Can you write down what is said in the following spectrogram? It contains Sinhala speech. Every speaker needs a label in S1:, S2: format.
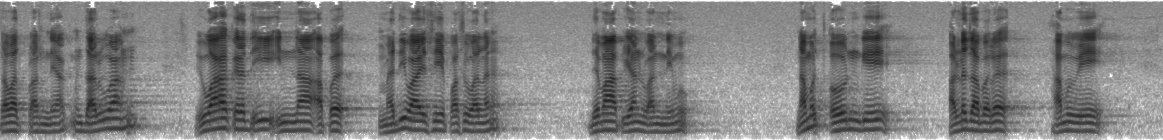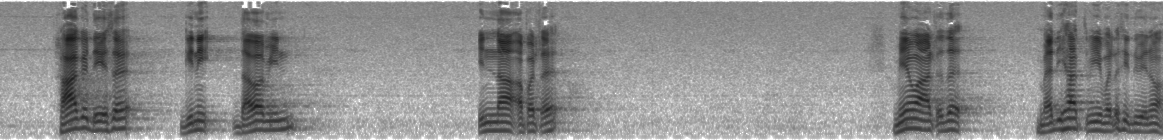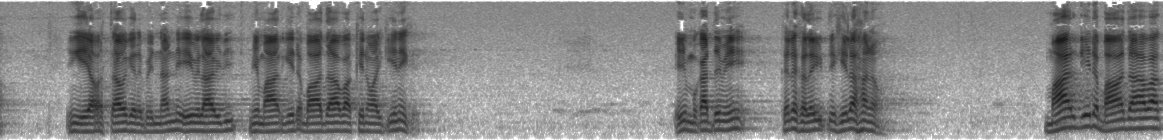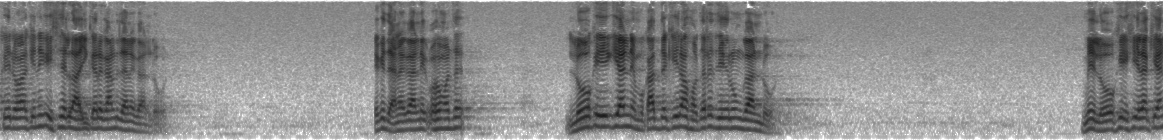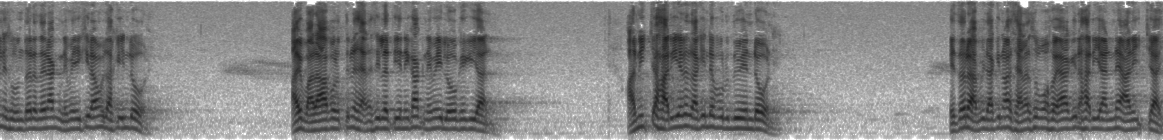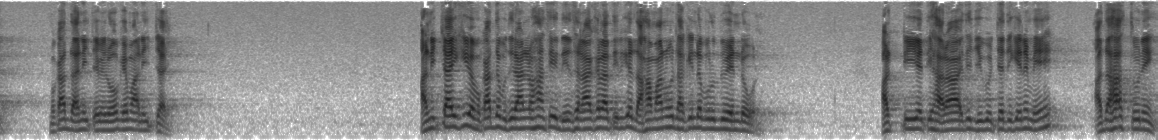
S1: මේ තවත් ප්‍රශ්නයක් දරුවන් විවාහ කර දී ඉන්න අප මැදි වයසේ පසුවන දෙමාපියන් වන්නෙමු. නමුත් ඔවුන්ගේ අල්ලදබර හමුවේ රාග දේශ ගිනි දවමින් ඉන්න අපට මේවාටද මැදිහත් වීමට සිදු වෙනවා. ඉතින් ඒ අවස්ථාව ගැන පෙන්වන්නේ ඒ වෙලාවේදී මේ මාර්ගයට බාධාවක් වෙනවා කියන එක. ඉතින් මොකද්ද මේ කළ කල යුත්තේ කියලා අහනවා. මාර්ගයට බාධාවක් වෙනවා කියන එක ඉස්සෙල්ලා අයින් කරගන්න දැනගන්න ඕනේ. ඒක දැනගන්නේ කොහොමද? ලෝකය කියන්නේ මොකද්ද කියලා හොඳට තේරුම් ගන්න ඕනේ. මේ ලෝකය කියලා කියන්නේ සුන්දර දෙයක් නෙමෙයි කියලාම දකින්න ඕනේ. අයි බලාපොරොත්තු වෙන සැනසෙලා තියෙන එකක් නෙමෙයි ලෝකේ කියන්නේ. අනිත්‍ය හරියට දකින්න පුරුදු වෙන්න ඕනේ. ඒතර අපි දකිනවා සැනසුම හොයාගෙන හරියන්නේ අනිත්‍යයි. මොකද්ද අනිත්‍ය මේ ලෝකෙම අනිත්‍යයි. අනිත්‍යයි කියව මොකද්ද බුදුරන් වහන්සේ දේශනා කළා තියෙන කිය දහමනුව දකින්න පුරුදු වෙන්න ඕනේ. අට්ඨියති හරායති jigucchati කියන මේ අදහස් තුනෙන්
